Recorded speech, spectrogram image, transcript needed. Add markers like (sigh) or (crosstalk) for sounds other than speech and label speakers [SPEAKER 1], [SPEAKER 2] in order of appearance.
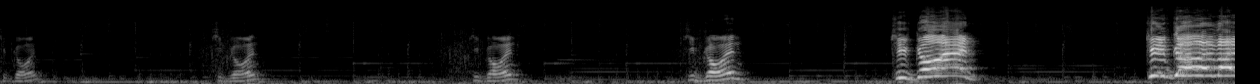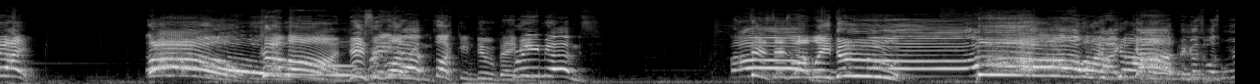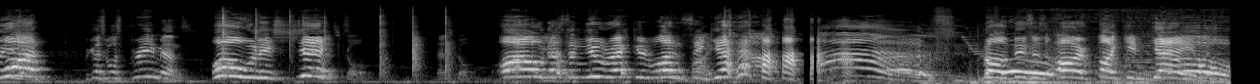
[SPEAKER 1] Keep going. Keep going. Keep going. Keep going. Keep going! Keep going, baby! Oh! oh! Come on! This is what we fucking do, baby!
[SPEAKER 2] Premiums!
[SPEAKER 1] This is what we do!
[SPEAKER 2] Oh, oh, oh
[SPEAKER 1] my God!
[SPEAKER 2] Because it was premiums.
[SPEAKER 1] What?
[SPEAKER 2] Because it was premiums.
[SPEAKER 1] Holy shit!
[SPEAKER 2] go. Let's go.
[SPEAKER 1] Oh, that's a new record once oh
[SPEAKER 2] my
[SPEAKER 1] again! (laughs) Bro, this is our fucking game!
[SPEAKER 2] Oh.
